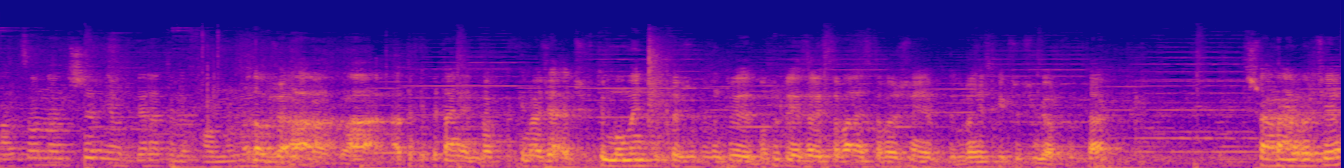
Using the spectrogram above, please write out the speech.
Pan co, on nadszednie odbiera telefonu. No dobrze, a, a, a takie pytanie to w takim razie, czy w tym momencie ktoś reprezentuje, bo tutaj jest zarejestrowane Stowarzyszenie Broniewskich Przedsiębiorców, tak? Tak, panie Robercie?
